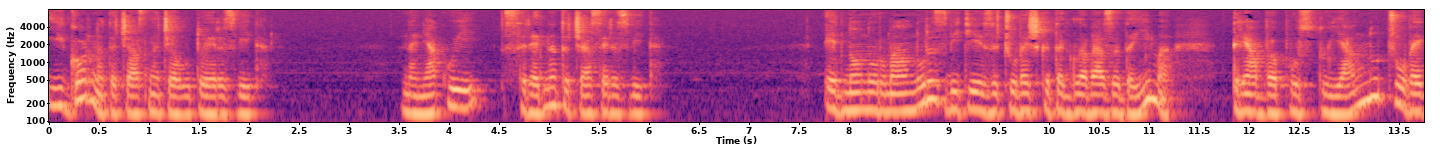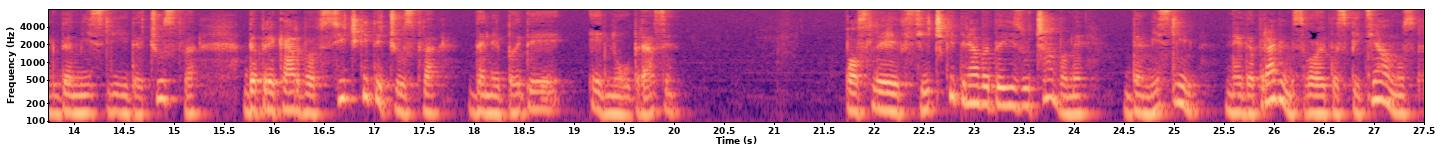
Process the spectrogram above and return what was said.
и горната част на челото е развита. На някои средната част е развита. Едно нормално развитие за човешката глава, за да има, трябва постоянно човек да мисли и да чувства, да прекарва всичките чувства, да не бъде еднообразен. После всички трябва да изучаваме, да мислим, не да правим своята специалност,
